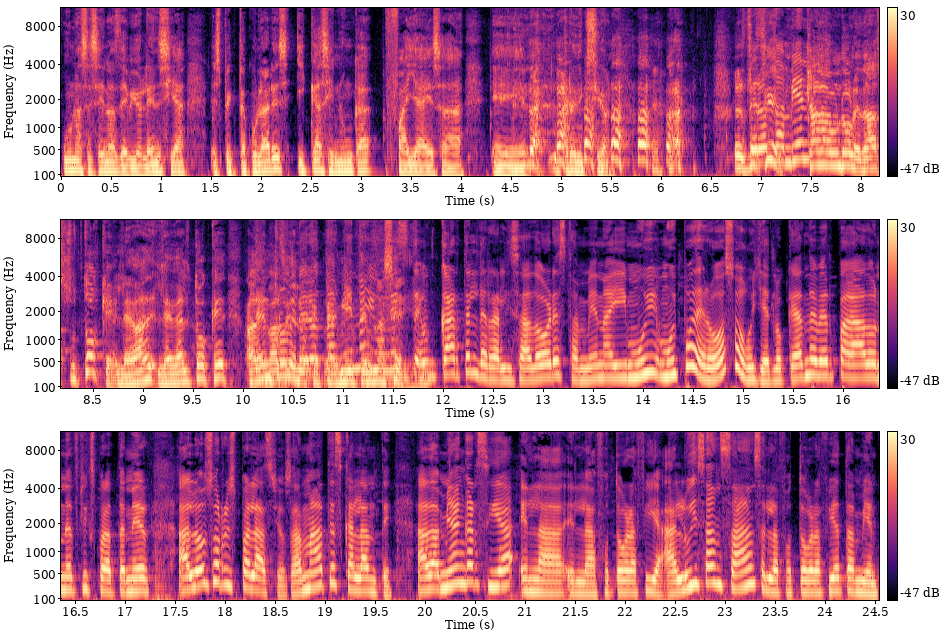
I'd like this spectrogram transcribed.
unas escenas de violencia espectaculares y casi nunca falla esa eh, predicción. Es Pero decir, también- cada uno le da su toque. Le da, le da el toque Además dentro de- lo Pero que también permite hay una un, serie. este, ¿no? un cártel de realizadores también ahí muy, muy poderoso, oye, lo que han de haber pagado Netflix para tener a Alonso Ruiz Palacios, a Mate Escalante, a Damián García en la, en la fotografía, a Luis Sanz en la fotografía también,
